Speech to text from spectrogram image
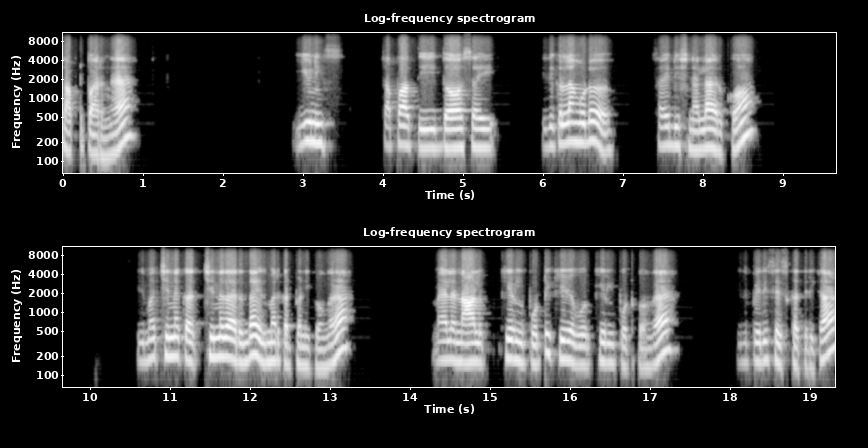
சாப்பிட்டு பாருங்கள் ஈவினிங் சப்பாத்தி தோசை இதுக்கெல்லாம் கூட சைட் டிஷ் நல்லா இருக்கும். இது மாதிரி சின்ன க சின்னதாக இருந்தால் இது மாதிரி கட் பண்ணிக்கோங்க. மேலே நாலு கீரல் போட்டு கீழே ஒரு கீரல் போட்டுக்கோங்க. இது பெரிய சைஸ் கத்திரிக்காய்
